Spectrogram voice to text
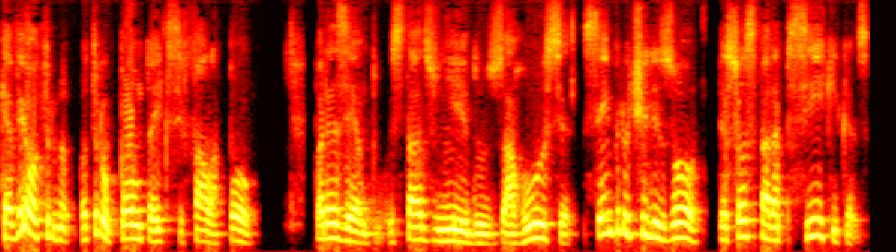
Quer ver outro, outro ponto aí que se fala pouco? Por exemplo, os Estados Unidos, a Rússia, sempre utilizou pessoas parapsíquicas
